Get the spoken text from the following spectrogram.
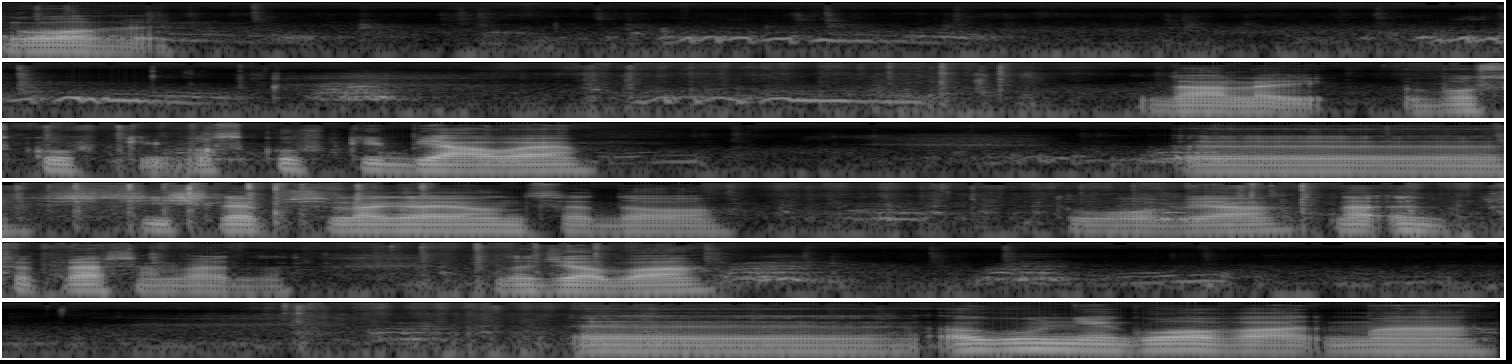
głowy. Dalej, woskówki. Woskówki białe, yy, ściśle przylegające do tułowia, na, yy, przepraszam bardzo, do dzioba. Yy, ogólnie głowa ma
